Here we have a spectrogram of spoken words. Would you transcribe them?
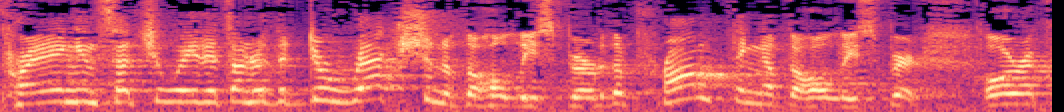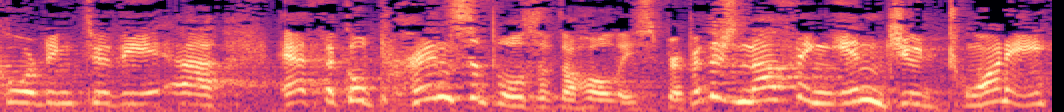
praying in such a way that's under the direction of the Holy Spirit, or the prompting of the Holy Spirit, or according to the uh, ethical principles of the Holy Spirit. But there's nothing in Jude 20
